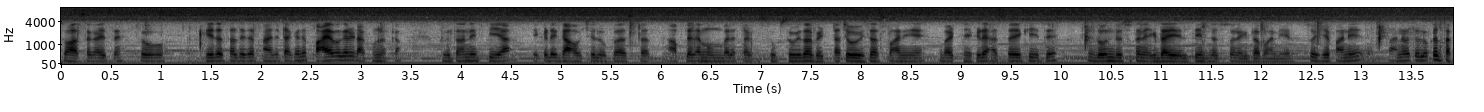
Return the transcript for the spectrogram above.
सो असं काहीच आहे. सो येत असाल त्याच्यात पाणी टाकायचं. पाय वगैरे टाकू नका. तुम्ही आणि पिया. इकडे गावचे लोक असतात. आपल्याला मुंबईला सगळ्या सुखसुविधा भेटतात. चोवीस तास पाणी आहे. बट इकडे असं आहे की इथे दोन दिवसातून एकदा येईल तीन दिवसातून एकदा पाणी येईल. सो हे पाणी पाण्यावर ते लोक जगतात.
